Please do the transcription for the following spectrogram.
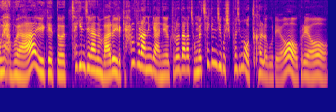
뭐야, 뭐야. 이렇게 또 책임지라는 말을 이렇게 함부로 하는 게 아니에요. 그러다가 정말 책임지고 싶어지면 어떡하려고 그래요. 그래요.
